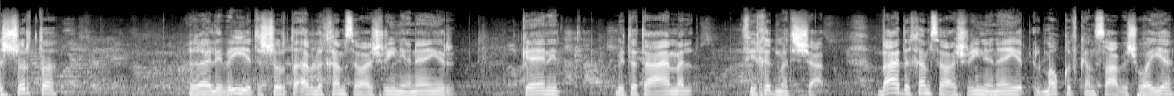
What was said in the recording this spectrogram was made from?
الشرطة غالبية الشرطة قبل 25 يناير كانت بتتعامل في خدمة الشعب. بعد 25 يناير الموقف كان صعب شوية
